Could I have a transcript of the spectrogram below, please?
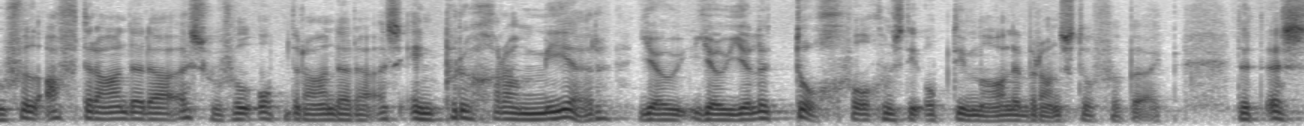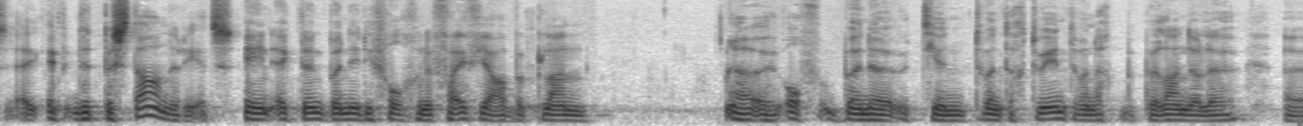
hoeveel afdraande daar is, hoeveel opdraande daar is en programmeer jou jou hele tog volgens die optimale brandstofverbruik. Dit is ek, dit bestaan reeds en ek dink binne die volgende 5 jaar beplan uh, of binne teen 2022 beland hulle uh,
